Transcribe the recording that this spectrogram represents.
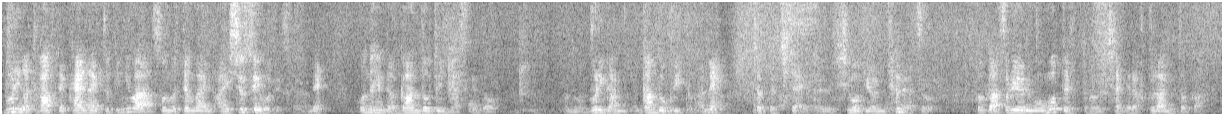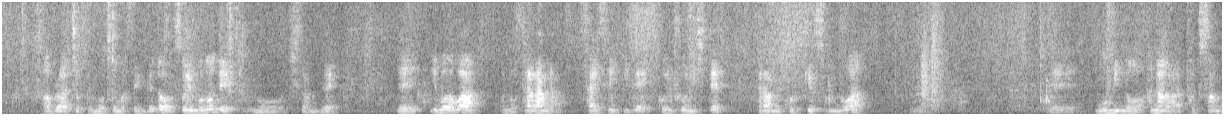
ブリが高くて買えない時にはその手前のあれ主成語ですからね。この辺ではガンドと言いますけどあのブリガンガンドブリとかねちょっとちっちゃい下キロみたいなやつをとかそれよりももっとあのちっちゃけな膨らみとか油はちょっと乗ってませんけどそういうものであのしたんでで今はあのタラが最盛期でこういうふうにしてタラの小付けするのは、あのえー、もみの花がたくさん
